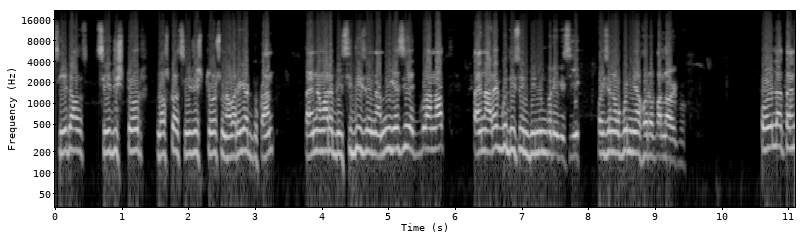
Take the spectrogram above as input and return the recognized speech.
seed house seed store Laskar seed store সোনাবাড়িয়ার দোকান। তাই না আমার বেশি দিয়েছেন আমি গেছি এক গুয়ানাত তাই না আরেক গু দিয়েছেন দুই নম্বরে বেশি কইছেন অগুন নিয়া করে পালা হইব। ওইলা তাই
